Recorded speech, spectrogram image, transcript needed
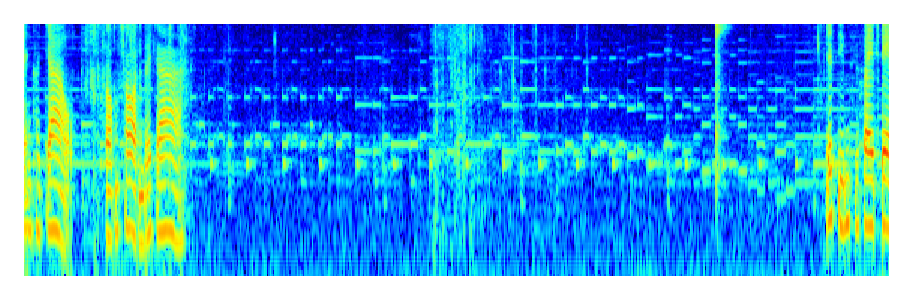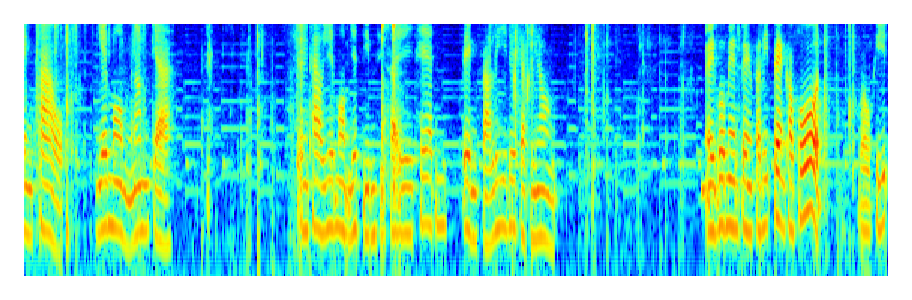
ป้งข้าวเจ้าสองช้อนเด้อจ้ายายติ๋มสิใส่แป้งเท้ายายหม่อมน้ำจ้ะแป้งเท้ายายหม่อมยายติ๋มสิใส่แทนแป้งสาลี่ด้วยจ้ะพี่น้อง ไอ้โบแมนแป้งสาลี่แป้งข้าวโพดเบาพิษ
